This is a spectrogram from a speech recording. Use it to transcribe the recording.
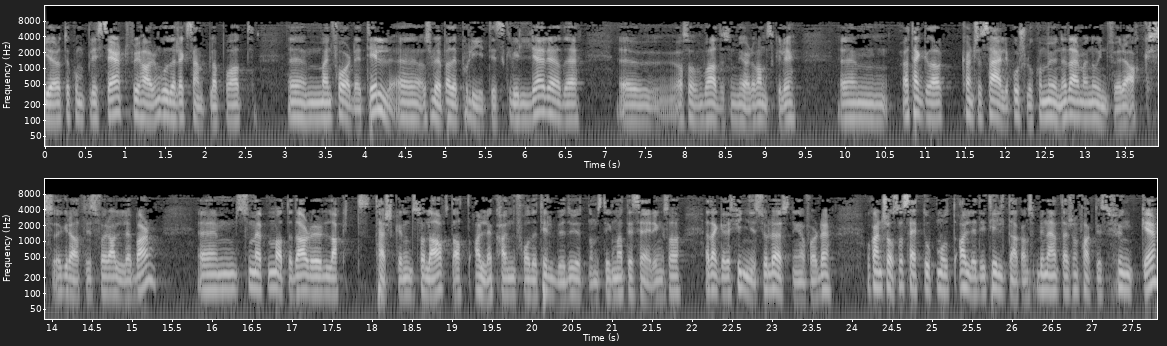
gjør at det er komplisert? For Vi har jo en god del eksempler på at man får det til. Eh, og så lurer jeg det politisk vilje, eller er det eh, altså, hva er det som gjør det vanskelig? jeg tenker da kanskje særlig på Oslo kommune, der man nå innfører AKS gratis for alle barn. som er på en måte, Da har du lagt terskelen så lavt at alle kan få det tilbudet utenom stigmatisering. Så jeg tenker det finnes jo løsninger for det. Og kanskje også sett opp mot alle de tiltakene som blir nevnt der, som faktisk funker.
